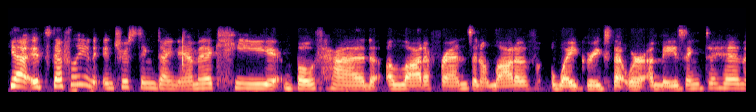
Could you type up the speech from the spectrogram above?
Yeah, it's definitely an interesting dynamic. He both had a lot of friends and a lot of white Greeks that were amazing to him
